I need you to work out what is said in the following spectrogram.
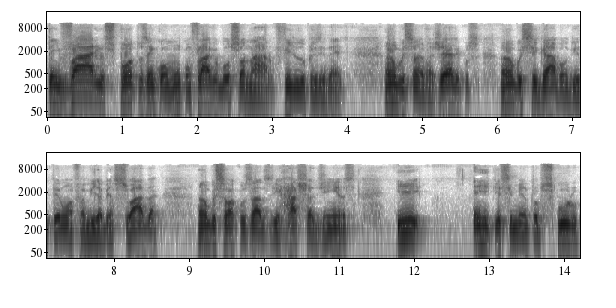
tem vários pontos em comum com Flávio Bolsonaro, filho do presidente. Ambos são evangélicos, ambos se gabam de ter uma família abençoada, ambos são acusados de rachadinhas e enriquecimento obscuro,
